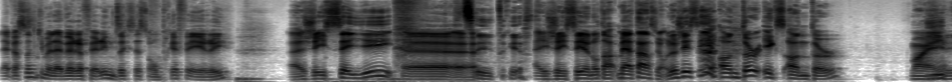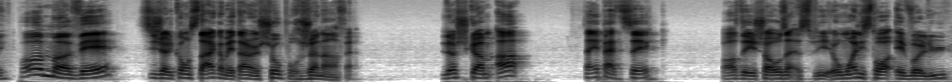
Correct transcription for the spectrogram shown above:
la personne qui me l'avait référé me disait que c'est son préféré. Euh, j'ai essayé. euh, C'est triste. j'ai essayé un autre. Mais attention, là, j'ai essayé Hunter x Hunter. Ouais. Il est pas mauvais si je le considère comme étant un show pour jeunes enfants. Là, je suis comme, ah, sympathique. Il passe des choses. Au moins, l'histoire évolue.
